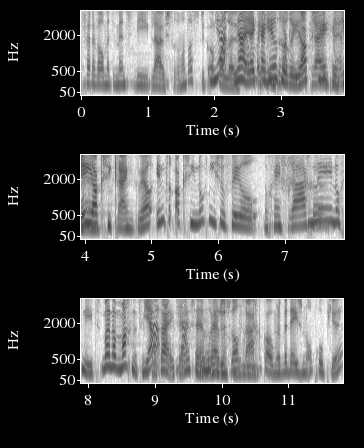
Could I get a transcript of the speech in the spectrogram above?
verder wel met de mensen die luisteren? Want dat is natuurlijk ook ja, wel leuk. nou, ja, ik krijg heel veel reactie. en, eh, reactie krijg ik wel. Interactie nog niet zoveel. nog geen vragen? Nee, nog niet. Maar dat mag natuurlijk altijd. ja, hè. Ze er moeten dus wel vragen komen. Bij deze een oproepje.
